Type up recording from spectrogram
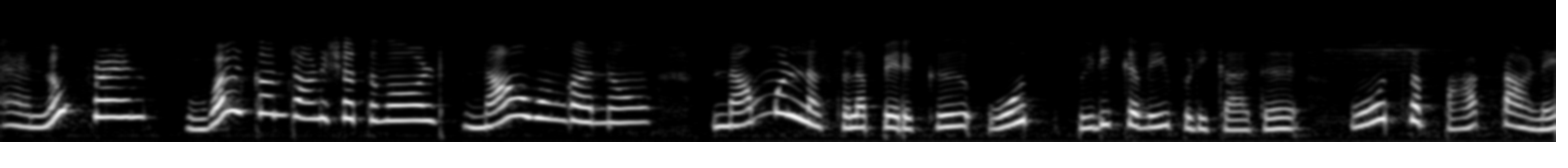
Hello friends welcome to Anisha the world நான் உங்கள் அண்ணோ. நம்மளில் சில பேருக்கு ஓட்ஸ் பிடிக்கவே பிடிக்காது. ஓட்ஸை பார்த்தாலே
